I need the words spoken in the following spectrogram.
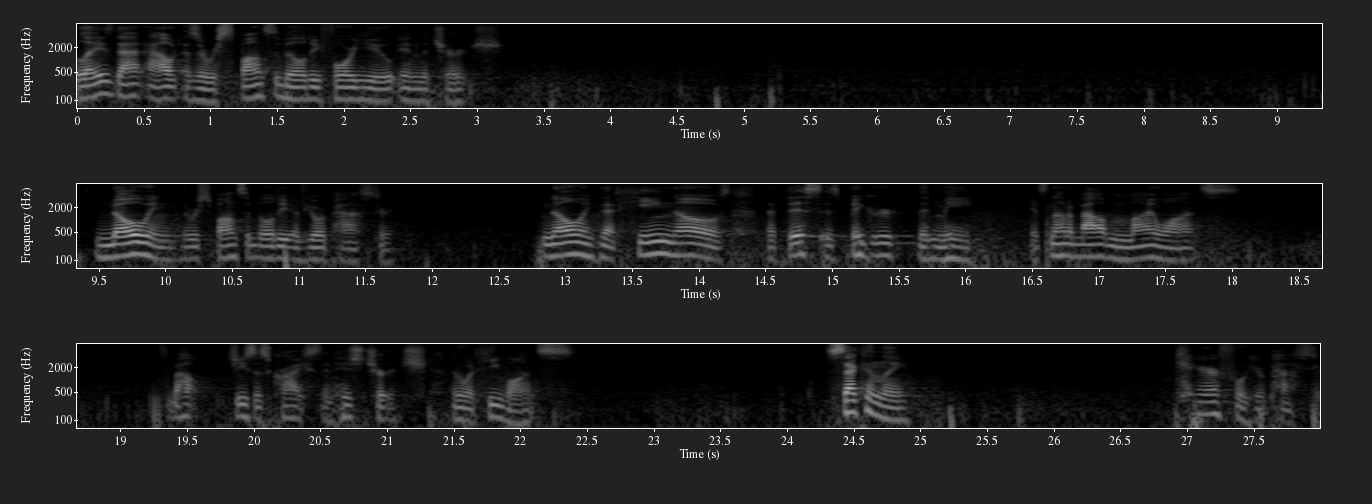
lays that out as a responsibility for you in the church. knowing the responsibility of your pastor, knowing that he knows that this is bigger than me. It's not about my wants, it's about Jesus Christ and his church and what he wants. Secondly, care for your pastor.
